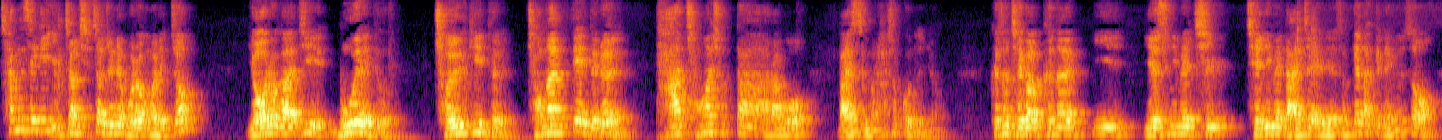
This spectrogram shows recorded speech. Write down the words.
창세기 1장 14절에 뭐라고 말했죠? 여러 가지 모해들, 절기들, 정한 때들을 다 정하셨다라고 말씀을 하셨거든요. 그래서 제가 그날 이 예수님의 재림의 날짜에 대해서 깨닫게 되면서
